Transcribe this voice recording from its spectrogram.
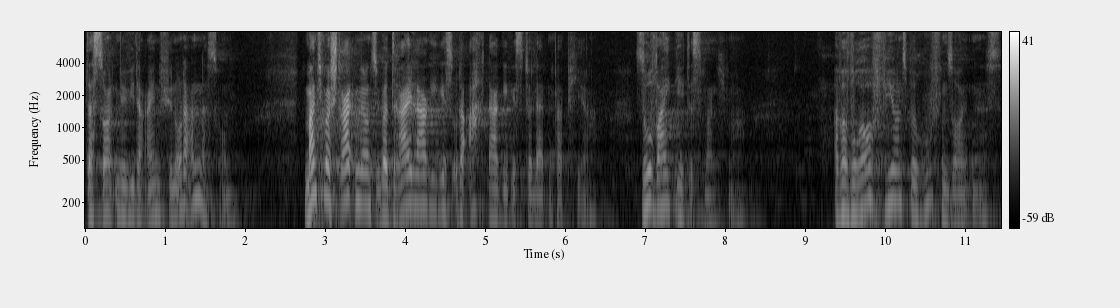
Das sollten wir wieder einführen oder andersrum. Manchmal streiten wir uns über dreilagiges oder achtlagiges Toilettenpapier. So weit geht es manchmal. Aber worauf wir uns berufen sollten, ist,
